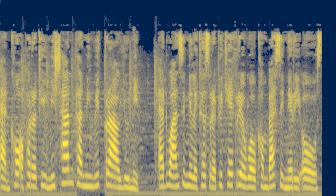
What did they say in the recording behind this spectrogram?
and cooperative mission planning with ground unit. Advanced simulators replicate real-world combat scenarios,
